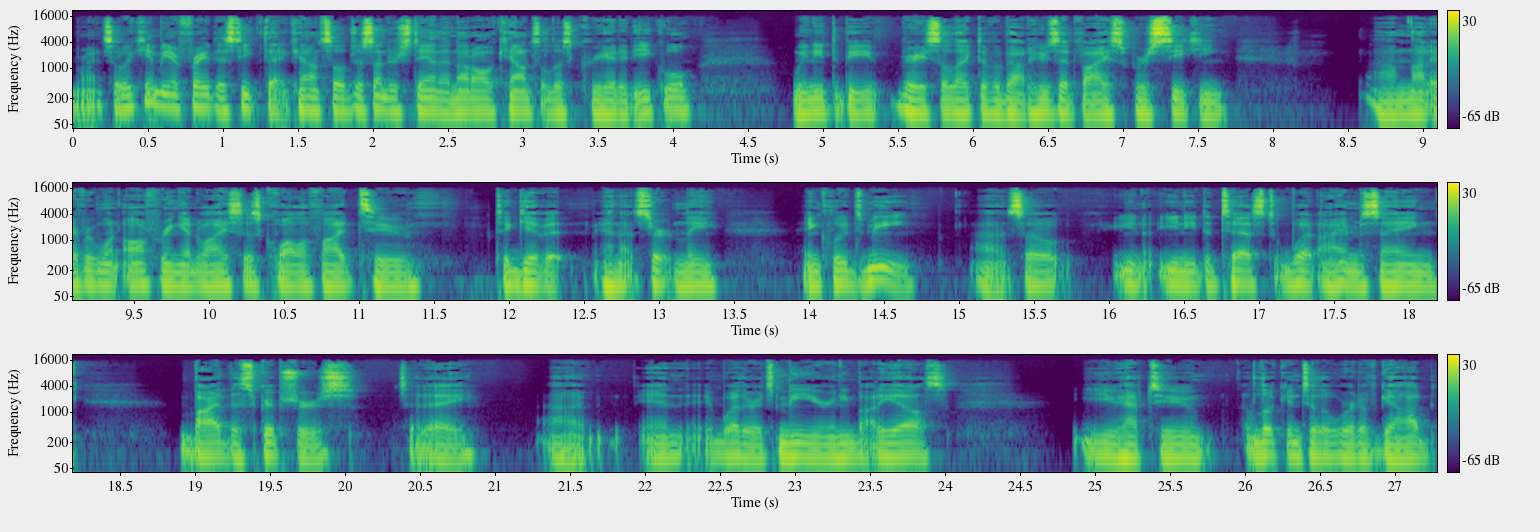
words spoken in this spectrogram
Right. So we can't be afraid to seek that counsel. Just understand that not all counsel is created equal. We need to be very selective about whose advice we're seeking. Um, not everyone offering advice is qualified to to give it, and that certainly includes me. Uh, so you know you need to test what I'm saying by the scriptures today, uh, and whether it's me or anybody else, you have to look into the Word of God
